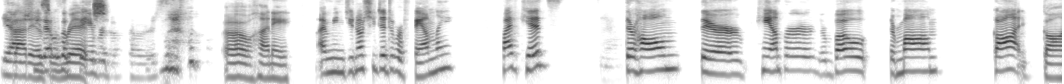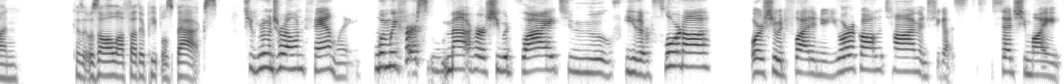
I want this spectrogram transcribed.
Yeah. That she, is that was rich. a favorite of hers. Oh, honey. I mean, do you know what she did to her family? Five kids, their home, their camper, their boat, their mom, gone. Gone because it was all off other people's backs. She ruined her own family. When we first met her, she would fly to either Florida or she would fly to New York all the time. And she got said she might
